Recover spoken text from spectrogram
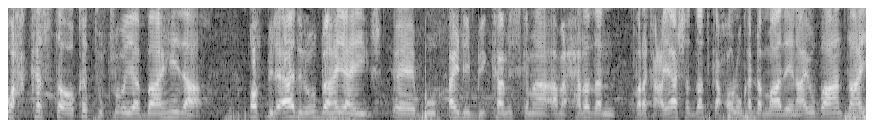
Wax kasta oo ka turjumaya baahida qof bila'aadan u baahan yahay i d b kamiska ama xeradan barakacayaasha dadka xoolu ka dhammaadeen ay u baahan tahay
